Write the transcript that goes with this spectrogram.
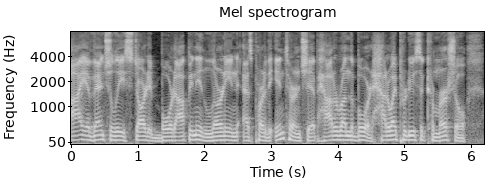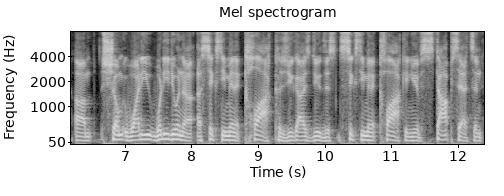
I eventually started board opping and learning as part of the internship how to run the board. How do I produce a commercial? Um, show me why do you what are you doing a, a 60 minute clock? Because you guys do this 60 minute clock and you have stop sets. And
